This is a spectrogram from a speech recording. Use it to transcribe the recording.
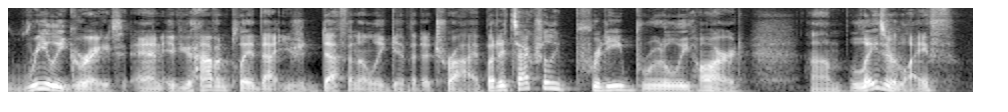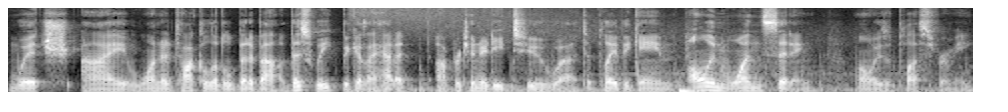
really great. And if you haven't played that, you should definitely give it a try. But it's actually pretty brutally hard. Um, Laserlife, which I wanted to talk a little bit about this week because I had an opportunity to uh, to play the game all in one sitting, always a plus for me,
